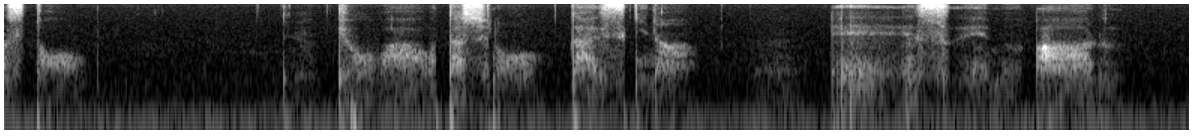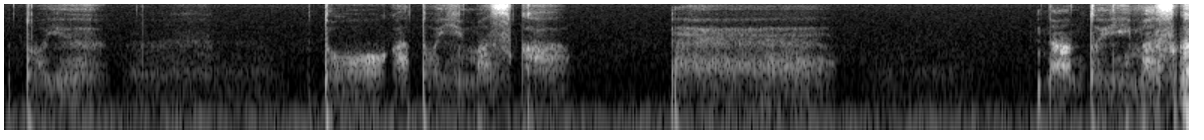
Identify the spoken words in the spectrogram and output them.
ますと。今日は私の大好きな ASMR という動画といいますか、えー、何と言いますか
